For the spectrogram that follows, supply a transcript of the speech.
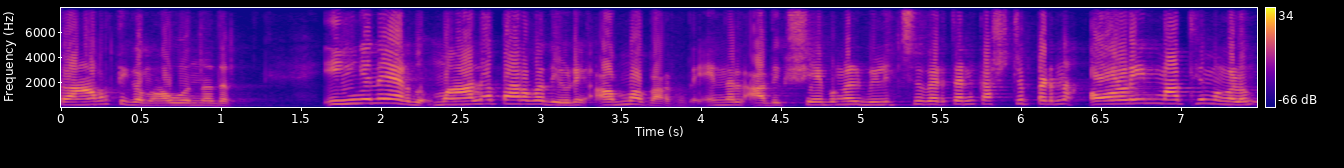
പ്രാവർത്തികമാവുന്നത്. ഇങ്ങനെയായിരുന്നു മാല പാർവതിയുടെ അമ്മ പറഞ്ഞത്. എന്നാൽ അധിക്ഷേപങ്ങൾ വിളിച്ചു വരുത്താൻ കഷ്ടപ്പെടുന്ന ഓൺലൈൻ മാധ്യമങ്ങളും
